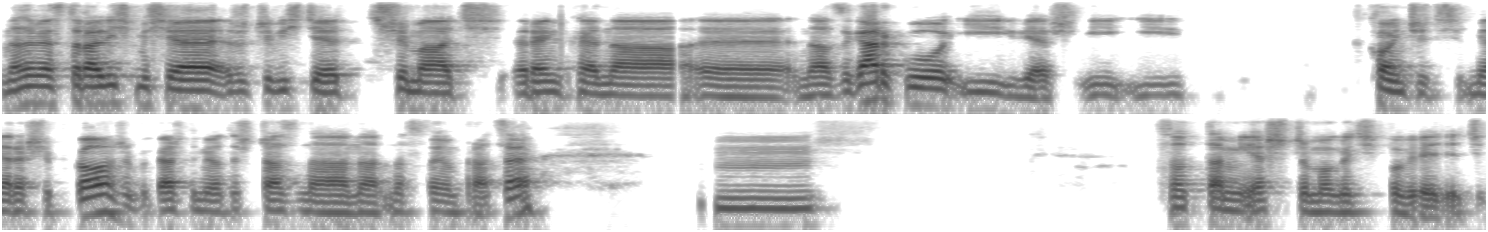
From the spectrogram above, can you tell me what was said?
Natomiast staraliśmy się rzeczywiście trzymać rękę na, e, na zegarku i wiesz, i, i kończyć w miarę szybko, żeby każdy miał też czas na, na, na swoją pracę. Mm. Co tam jeszcze mogę Ci powiedzieć?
